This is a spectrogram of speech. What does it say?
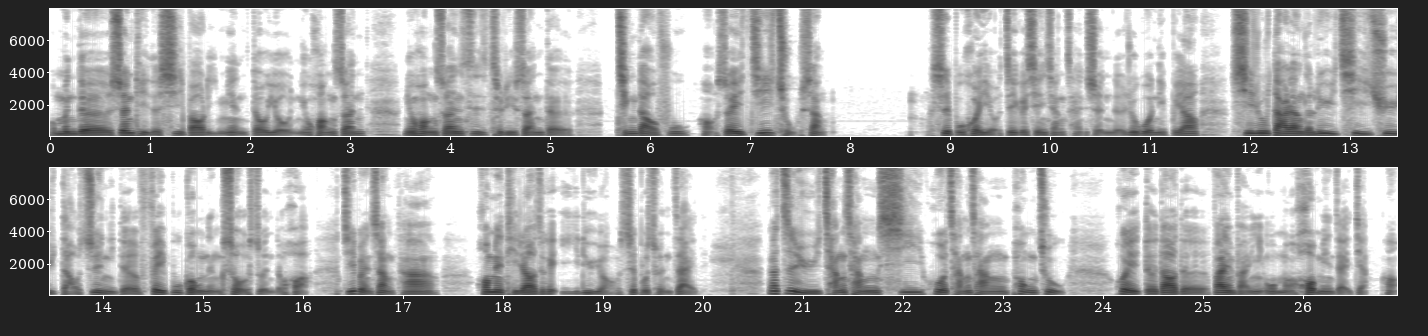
我们的身体的细胞里面都有牛磺酸，牛磺酸是次氯酸的清道夫，好，所以基础上是不会有这个现象产生的。如果你不要吸入大量的氯气去导致你的肺部功能受损的话，基本上它后面提到这个疑虑哦是不存在的。那至于常常吸或常常碰触会得到的发炎反应，我们后面再讲哈，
